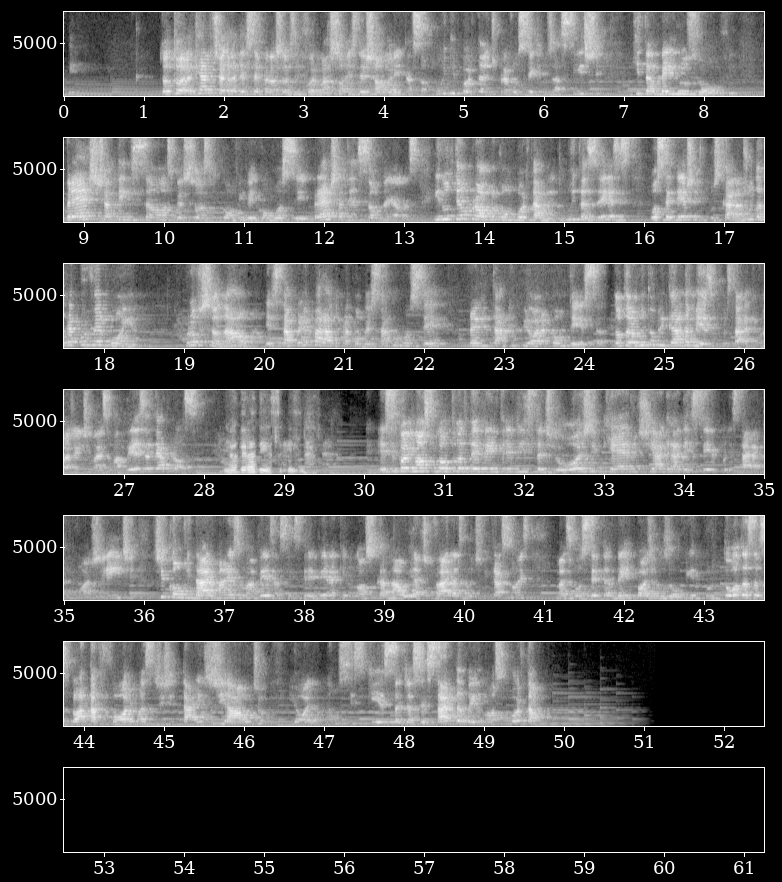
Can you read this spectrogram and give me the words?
Doutora, quero te agradecer pelas suas informações, deixar uma orientação muito importante para você que nos assiste que também nos ouve. Preste atenção às pessoas que convivem com você, preste atenção nelas e no teu próprio comportamento. Muitas vezes você deixa de buscar ajuda até por vergonha. O profissional ele está preparado para conversar com você para evitar que o pior aconteça. Doutora, muito obrigada mesmo por estar aqui com a gente mais uma vez e até a próxima. Eu agradeço, Keila. Esse foi o nosso Doutor TV Entrevista de hoje. Quero te agradecer por estar aqui com a gente, te convidar mais uma vez a se inscrever aqui no nosso canal e ativar as notificações mas você também pode nos ouvir por todas as plataformas digitais de áudio. E olha, não se esqueça de acessar também o nosso portal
